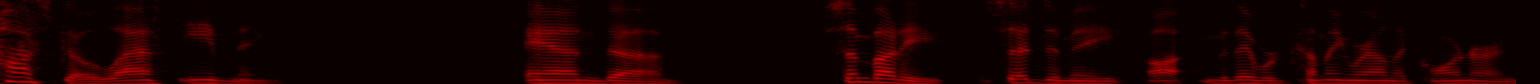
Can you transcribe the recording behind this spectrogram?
Costco last evening, and uh, somebody said to me, uh, they were coming around the corner, and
